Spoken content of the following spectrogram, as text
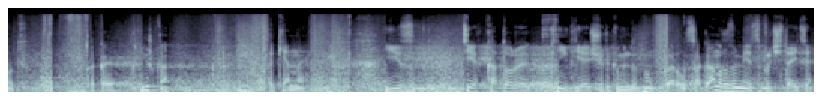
Вот такая книжка такенная. Из тех, которые книг я еще рекомендую, ну, Карл Саган, разумеется, прочитайте.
